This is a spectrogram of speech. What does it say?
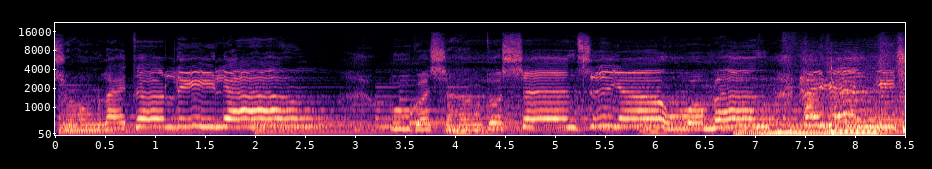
重来的力量。不管伤多深只要我们还愿意就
